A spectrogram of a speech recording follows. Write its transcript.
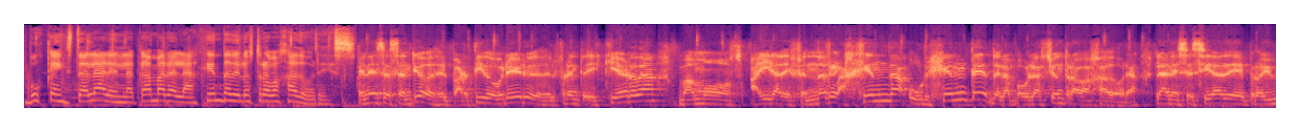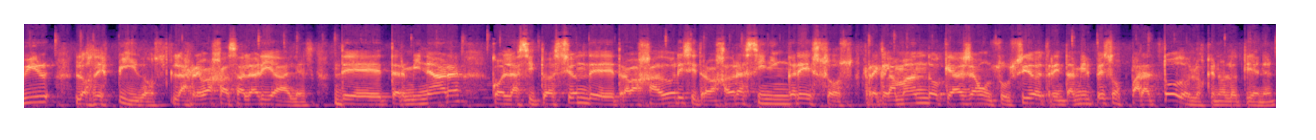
busca instalar en la Cámara la agenda de los trabajadores. En ese sentido, desde el Partido Obrero y desde el Frente de Izquierda, vamos a ir a defender la agenda urgente de la población trabajadora. La necesidad de prohibir los despidos, las rebajas salariales, de terminar con la situación de trabajadores y trabajadoras sin ingresos, reclamando que haya un subsidio de 30 mil pesos para todos los que no lo tienen,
